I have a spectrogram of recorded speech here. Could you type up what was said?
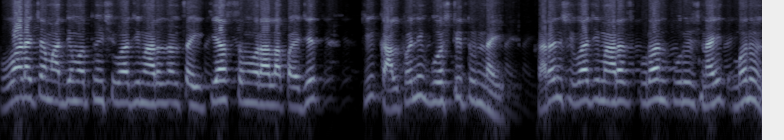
पोवाड्याच्या माध्यमातून शिवाजी महाराजांचा इतिहास समोर आला पाहिजेत की काल्पनिक गोष्टीतून नाही. कारण शिवाजी महाराज पुराण पुरुष नाहीत म्हणून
